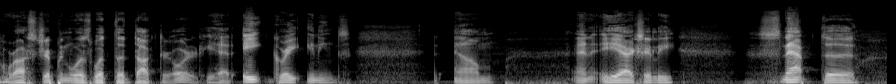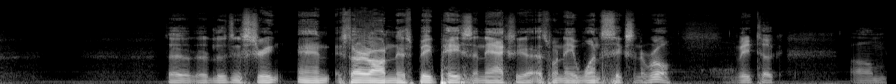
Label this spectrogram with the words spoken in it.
Ross Stripling was what the doctor ordered. He had eight great innings, um, and he actually snapped the, the the, losing streak and started on this big pace. And they actually that's when they won six in a row. They took, um,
